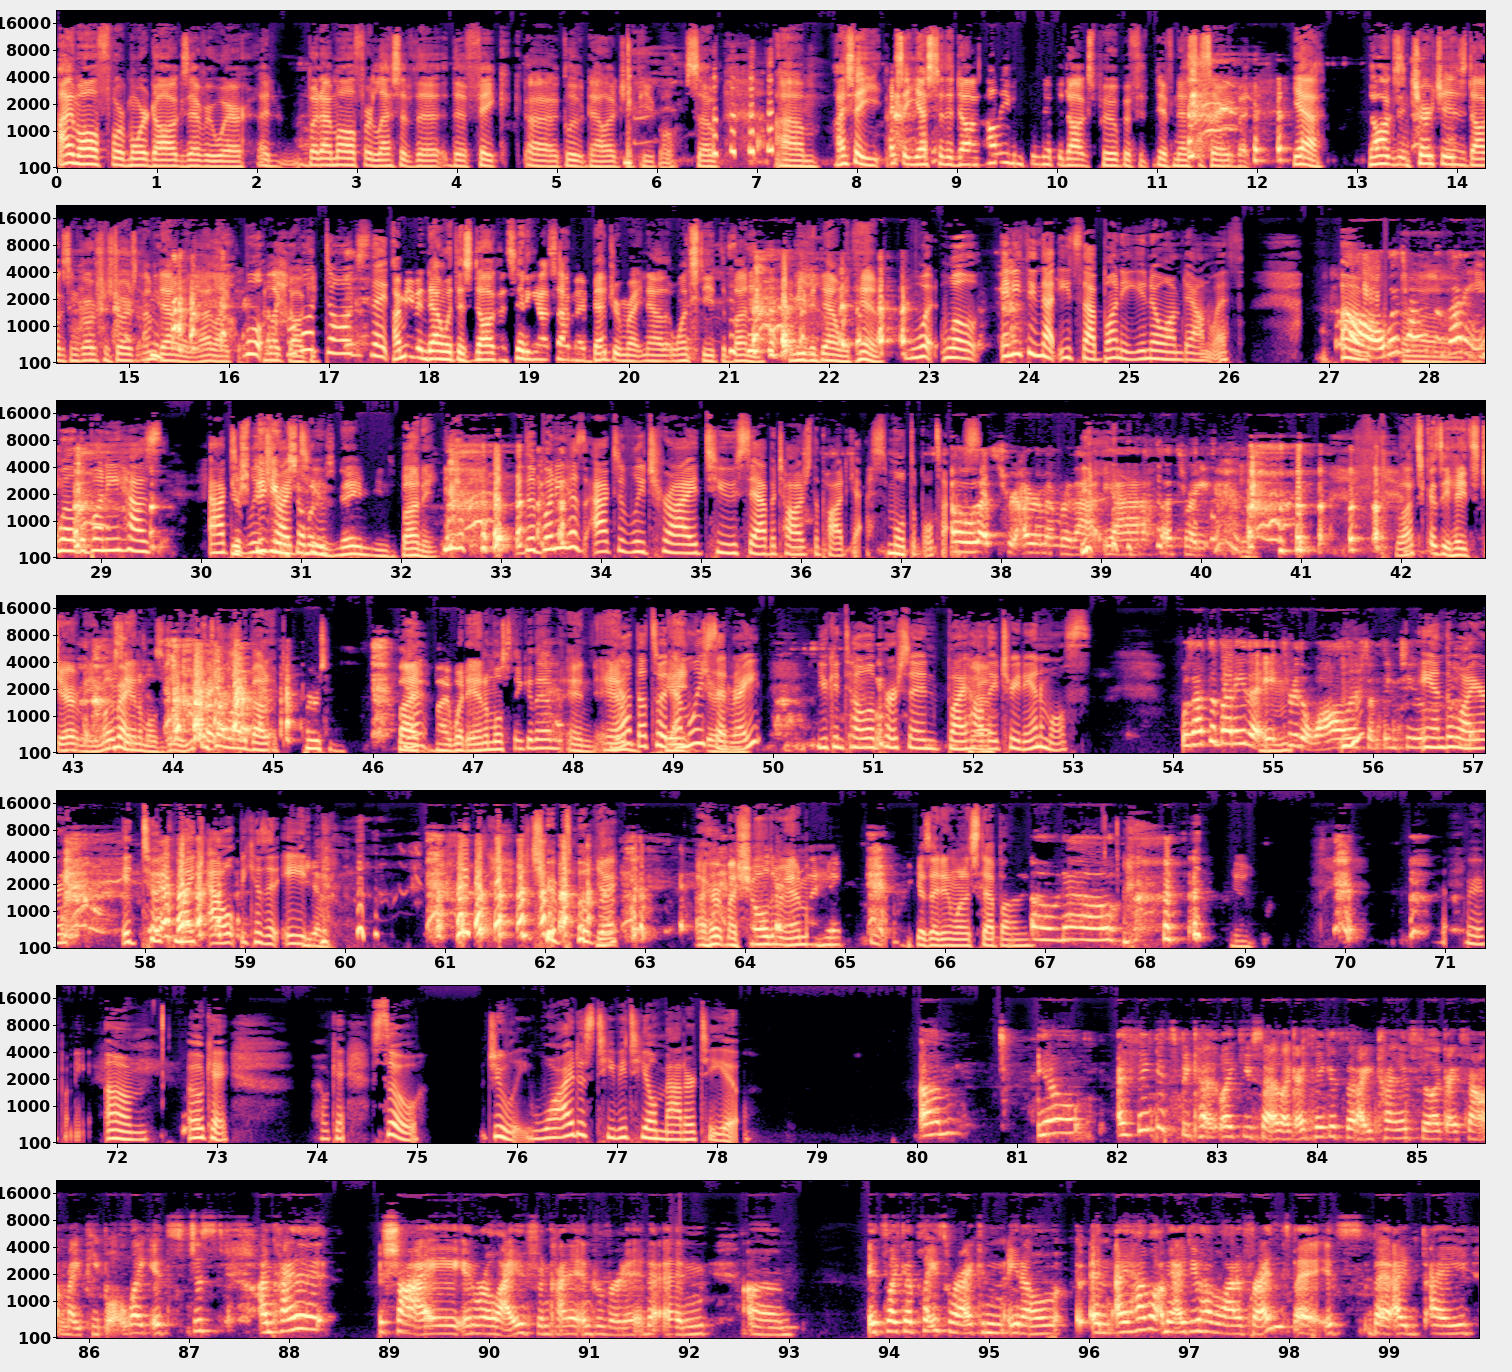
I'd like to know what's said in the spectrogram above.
I'm all for more dogs everywhere, and, but I'm all for less of the the fake uh, gluten allergy people. So, um, I say I say yes to the dog. I'll even clean up the dog's poop if if necessary. But yeah, dogs in churches, dogs in grocery stores. I'm down with it. I like it. Well, I like how doggy. about dogs that I'm even down with this dog that's sitting outside my bedroom right now that wants to eat the bunny. I'm even down with him. what? Well, anything that eats that bunny, you know, I'm down with. Um, oh what's wrong with uh, the bunny well, the bunny has You're actively speaking tried of someone to. whose name means bunny. the bunny has actively tried to sabotage the podcast multiple times. oh that's true i remember that yeah that's right Well, that's because he hates Jeremy. Most Right. animals do. You can tell a lot about a person by Yeah. by what animals think of them, and yeah, that's what hate Emily said, right? You can tell a person by how Yeah. they treat animals. was that the bunny that ate Mhm. through the wall or something too And the wire. It took Mike out because it ate, Yeah, it tripped over. yeah. I hurt my shoulder and my hip because I didn't want to step on it. oh no yeah. Very funny. Um, okay. Okay. So, Julie, why does TBTL matter to you? Um, you know, I think it's because, like you said, like I think it's that I kind of feel like I found my people. Like it's just, I'm kind of, shy in real life and kind of introverted and um it's like a place where I can, you know, and I have, I mean, I do have a lot of friends, but it's, but I, I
